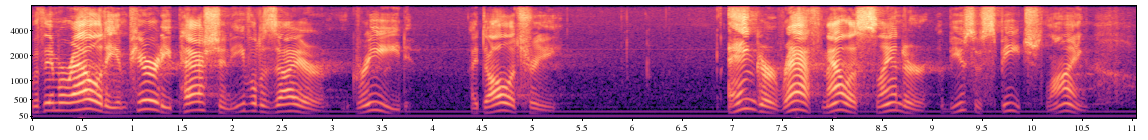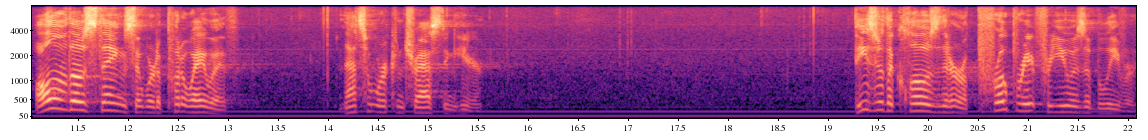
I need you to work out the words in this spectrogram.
with immorality, impurity, passion, evil desire, greed, idolatry, anger, wrath, malice, slander, abusive speech, lying. All of those things that we're to put away with. That's what we're contrasting here. These are the clothes that are appropriate for you as a believer.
